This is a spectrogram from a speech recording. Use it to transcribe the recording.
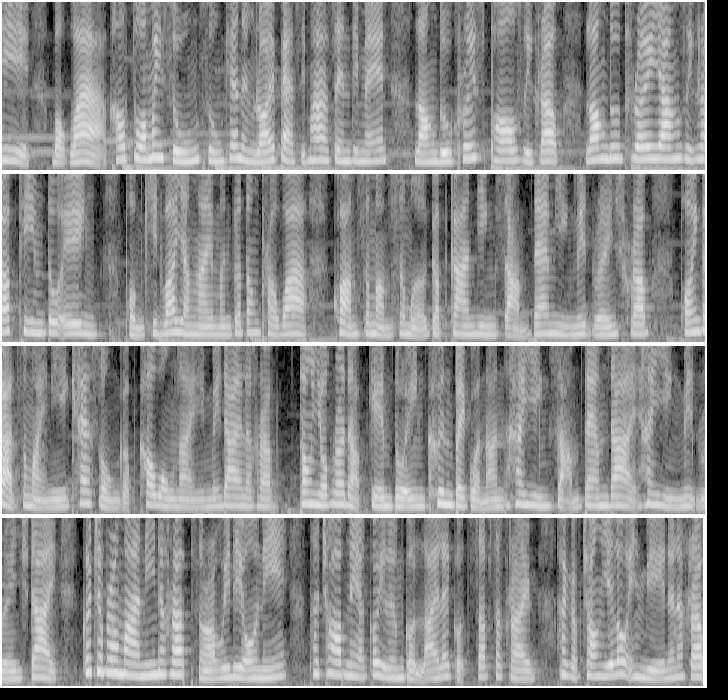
ที่บอกว่าเขาตัวไม่สูงสูงแค่ 185 เซนติเมตรลองดูคริสพอลสิครับ ลองดูเทรยังสิครับทีมตัวเอง ผมคิดว่ายังไงมันก็ต้องเพราะว่าความสม่ำเสมอกับการยิง 3 แต้มยิงมิดเรนจ์ครับพอยการ์ดสมัยนี้แค่ส่งกับเข้าวงในไม่ได้แล้วครับ ต้องยกระดับเกมตัวเองขึ้นไปกว่านั้น ให้ยิง 3 แต้มได้ ให้ยิง mid range ได้ ก็จะประมาณนี้นะครับสำหรับวิดีโอนี้ ถ้าชอบเนี่ยก็อย่าลืมกดไลค์และกด subscribe ให้กับช่อง Yellow NBA ด้วยนะครับ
